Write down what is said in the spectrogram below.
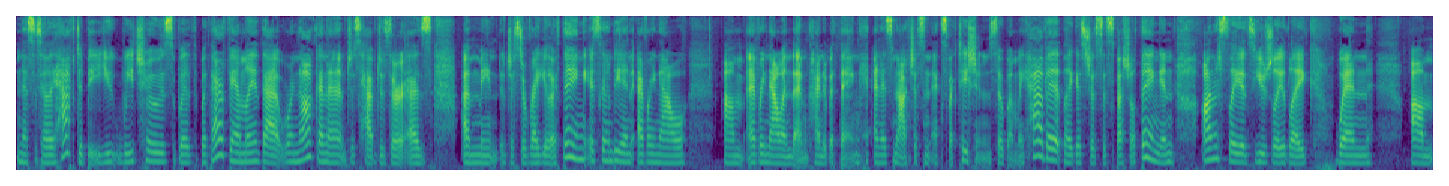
necessarily have to be. You we chose with with our family that we're not gonna just have dessert as a main just a regular thing. It's gonna be an every now um, every now and then kind of a thing. And it's not just an expectation. So when we have it, like it's just a special thing. And honestly, it's usually like when. Um,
